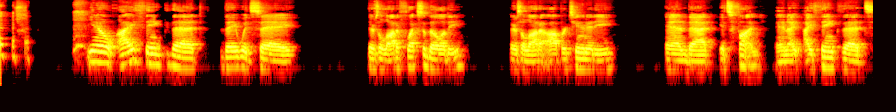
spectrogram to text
you know, I think that they would say there's a lot of flexibility, there's a lot of opportunity, and that it's fun. And I, I think that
